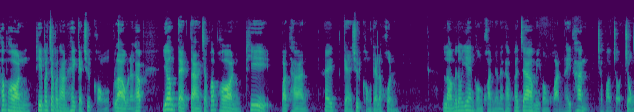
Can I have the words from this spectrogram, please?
พระพรที่พระเจ้าประทานให้แก่ชีวิตของเรานะครับ ย่อมแตกต่างจากพระพรที่ประทานให้แก่ชีวิตของแต่ละคน เราไม่ต้องแย่งของขวัญกันนะครับ พระเจ้ามีของขวัญให้ท่าน เฉพาะเจาะจง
